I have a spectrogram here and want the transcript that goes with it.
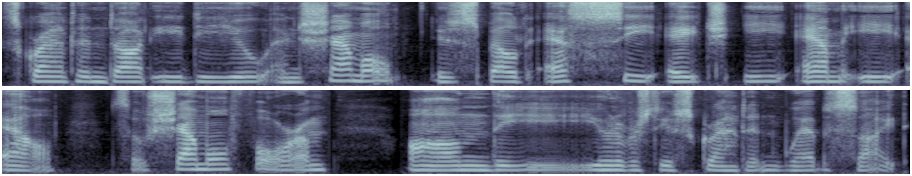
scranton.edu, and Schemel is spelled S C H E M E L. So Schemel Forum on the University of Scranton website.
